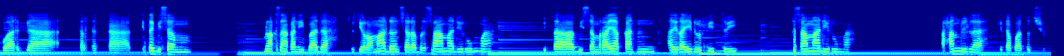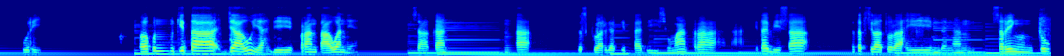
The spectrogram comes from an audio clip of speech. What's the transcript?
keluarga terdekat. Kita bisa melaksanakan ibadah suci Ramadan secara bersama di rumah. Kita bisa merayakan hari raya Idul Fitri bersama di rumah. Alhamdulillah kita patut syukuri. Walaupun kita jauh ya di perantauan ya, misalkan kita terus keluarga kita di Sumatera, nah, kita bisa tetap silaturahim dengan sering untuk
